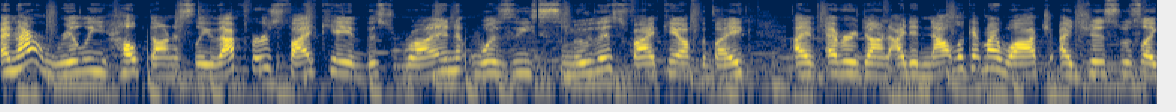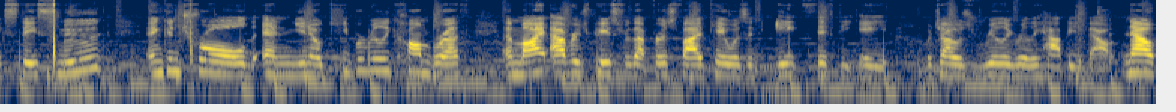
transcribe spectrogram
And that really helped, honestly. That first 5K of this run was the smoothest 5K off the bike I've ever done. I did not look at my watch. I just was like, stay smooth and controlled and, you know, keep a really calm breath. And my average pace for that first 5K was an 858 which I was really, really happy about. Now,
